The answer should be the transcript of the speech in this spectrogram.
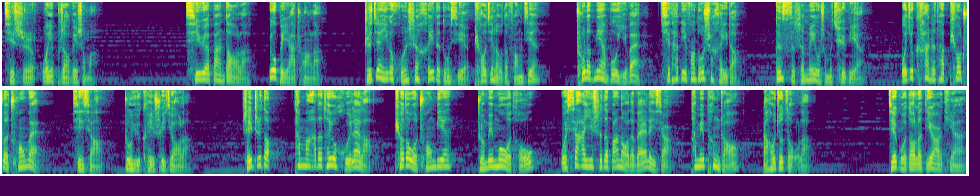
其实我也不知道为什么。七月半到了，又被压床了。只见一个浑身黑的东西飘进了我的房间，除了面部以外，其他地方都是黑的，跟死神没有什么区别。我就看着他飘出了窗外，心想终于可以睡觉了。谁知道他妈的他又回来了，飘到我床边，准备摸我头。我下意识的把脑袋歪了一下，他没碰着，然后就走了。结果到了第二天，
